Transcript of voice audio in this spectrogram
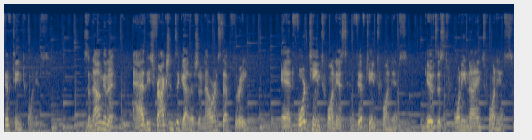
15 20ths. So now I'm going to add these fractions together. So now we're in step 3. And 14 20ths and 15 20ths gives us 29 20ths,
